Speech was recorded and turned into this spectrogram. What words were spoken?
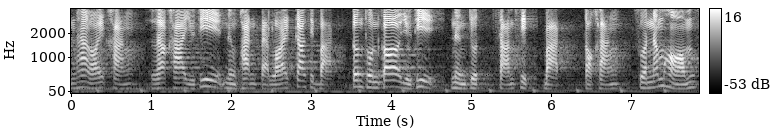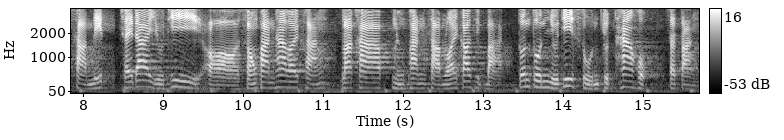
1,500 ครั้ง ราคาอยู่ที่ 1,890 บาท ต้นทุนก็อยู่ที่ 1.30 บาท ต่อครั้ง ส่วนน้ำหอม 3 ลิตร ใช้ได้อยู่ที่ 2,500 ครั้ง ราคา 1,390 บาท ต้นทุนอยู่ที่ 0.56 สตังค์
